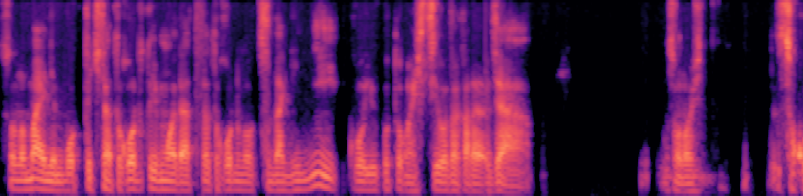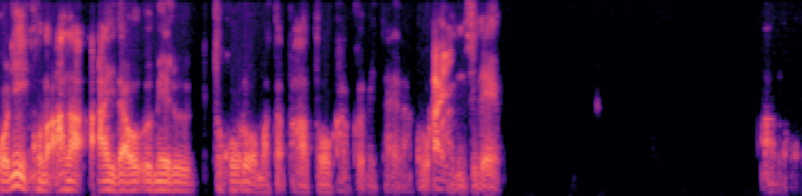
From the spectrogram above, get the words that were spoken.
その前に持ってきたところと今までやってたところのつなぎに、こういうことが必要だから、じゃあ、その、そこにこの穴、間を埋めるところをまたパートを書くみたいなこうはい感じで、あの、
